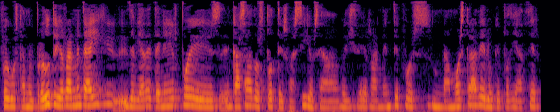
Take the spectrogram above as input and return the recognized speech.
fue gustando el producto. Yo realmente ahí debía de tener pues en casa dos totes o así, o sea, me dice realmente pues una muestra de lo que podía hacer.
